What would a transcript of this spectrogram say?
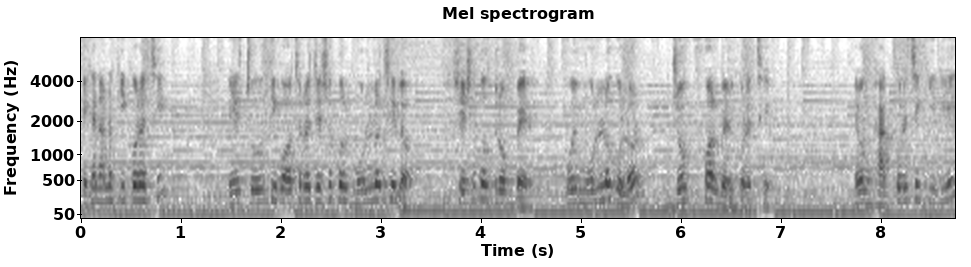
এখানে আমরা কি করেছি? এই চলতি বছরের যে সকল মূল্য ছিল, সে সকল দ্রব্যের ওই মূল্যগুলোর যোগফল বের করেছি। এবং ভাগ করেছি কি দিয়ে?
